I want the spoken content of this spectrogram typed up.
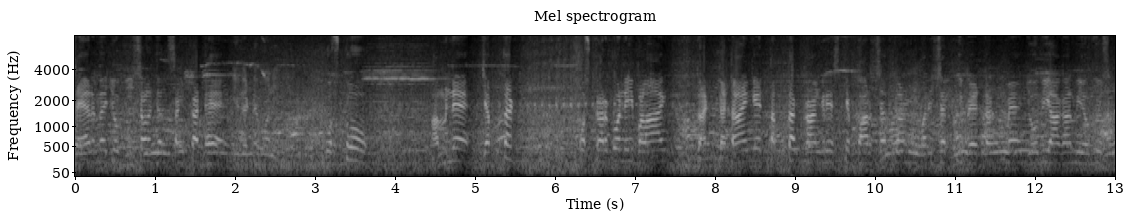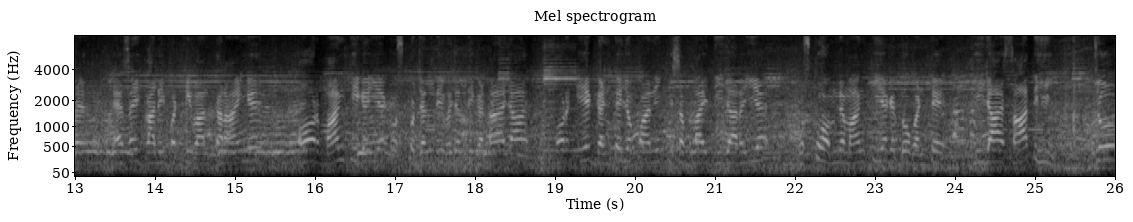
शहर में जो भीषण जल संकट है, उसको हमने जब तक उस कर को नहीं बढ़ाएँगे घट- घटाएँगे, तब तक कांग्रेस के पार्षद परिषद की बैठक में जो भी आगामी होगी उसमें ऐसे ही काली पट्टी बाँध कर आएँगे। और मांग की गई है कि उसको जल्दी से जल्दी घटाया जाए और एक घंटे जो पानी की सप्लाई दी जा रही है, उसको हमने मांग की है कि दो घंटे की जाए। साथ ही जो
